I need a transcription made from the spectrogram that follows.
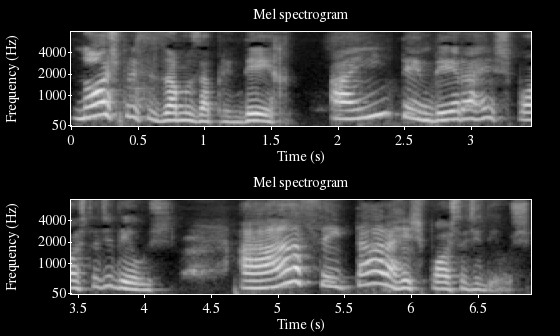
Nós precisamos aprender a entender a resposta de Deus, a aceitar a resposta de Deus.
